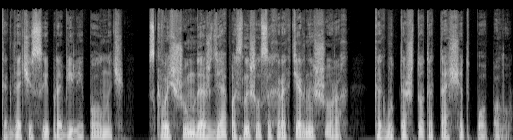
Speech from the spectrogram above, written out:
Когда часы пробили полночь, сквозь шум дождя послышался характерный шорох, как будто что-то тащат по полу.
